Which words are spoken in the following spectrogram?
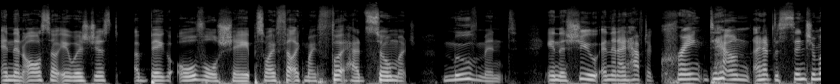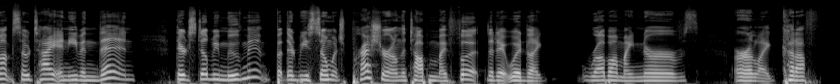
and then also it was just a big oval shape, so I felt like my foot had so much movement in the shoe, and then I'd have to crank down, I'd have to cinch them up so tight, and even then there'd still be movement, but there'd be so much pressure on the top of my foot that it would like rub on my nerves or like cut off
